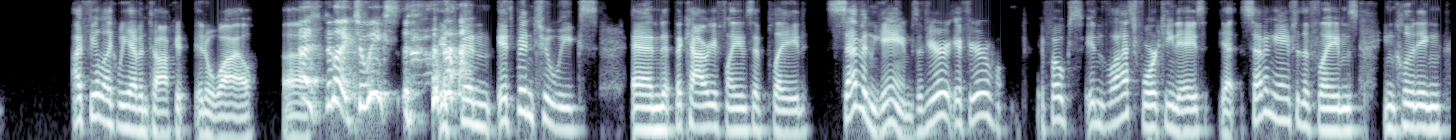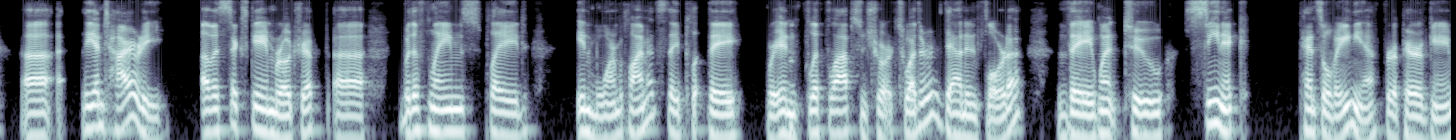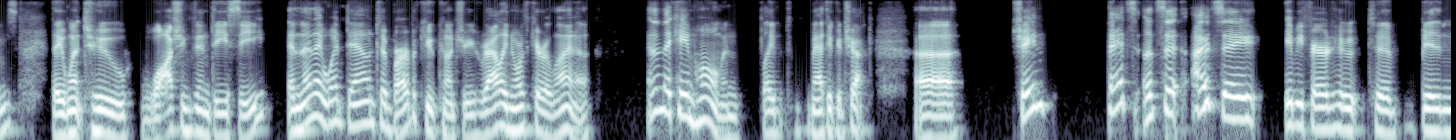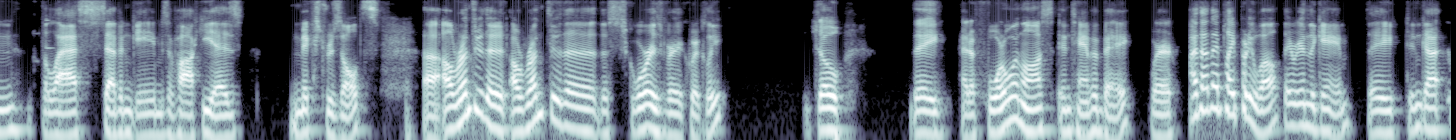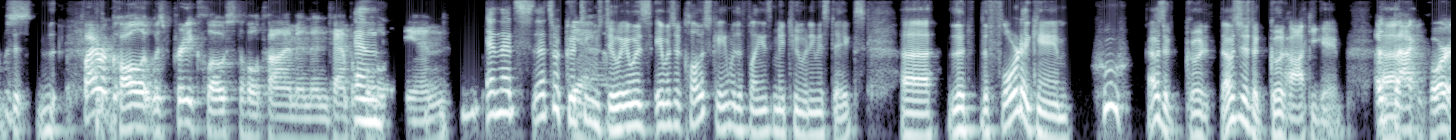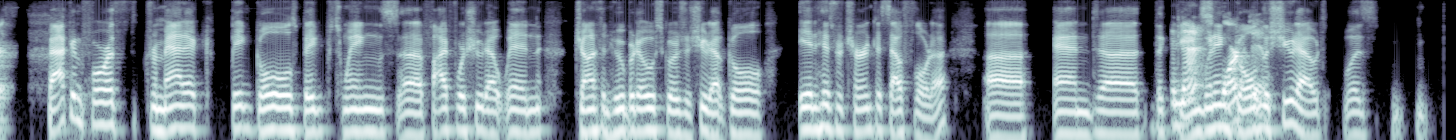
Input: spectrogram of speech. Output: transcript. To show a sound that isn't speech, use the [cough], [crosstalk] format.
I feel like we haven't talked in a while. Uh, it's been like two weeks. it's [laughs] been it's been two weeks, and the Calgary Flames have played seven games. If you're if you're if folks in the last 14 days, yeah, seven games to the Flames, including uh the entirety of a six game road trip, uh, where the Flames played in warm climates. They pl- they were in flip flops and shorts weather down in Florida. They went to scenic Pennsylvania for a pair of games. They went to Washington, D.C., and then they went down to barbecue country, Raleigh, North Carolina. And then they came home and played Matthew Tkachuk. Uh, Shane, that's let's say I would say it'd be fair to to bin the last seven games of hockey as mixed results. Uh, I'll run through the I'll run through the the scores very quickly. So they had a 4-1 loss in Tampa Bay where I thought they played pretty well. They were in the game. They didn't got was, if I recall it was pretty close the whole time and then Tampa and, pulled at the end. And that's that's what good yeah. teams do. It was it was a close game where the Flames made too many mistakes. Uh the the Florida game, whew, that was a good that was just a good hockey game. Uh, back and forth. Back and forth, dramatic, big goals, big swings, uh 5-4 shootout win. Jonathan Huberdeau scores a shootout goal in his return to South Florida. Uh, and uh, the and game-winning goal in the shootout was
